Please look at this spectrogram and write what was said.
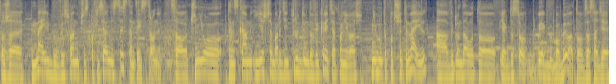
to że mail był wysłany przez oficjalny system tej strony, co czyniło ten skam jeszcze bardziej trudnym do wykrycia, ponieważ nie był to podszyty mail, a wyglądało to jak dosłownie, bo była to w zasadzie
